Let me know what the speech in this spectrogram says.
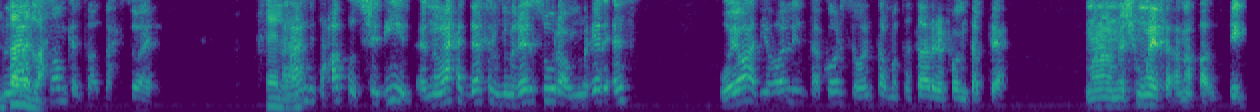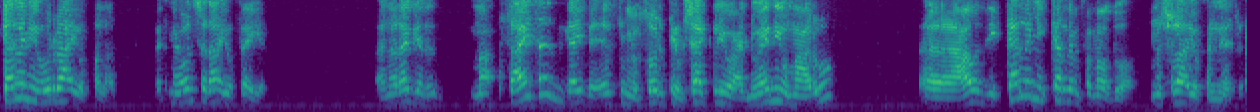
انتظر لحظة. ممكن توضح السؤال. خالد أنا عندي تحفظ شديد إن واحد داخل من غير صورة ومن غير اسم ويقعد يقول لي أنت كورس وأنت متطرف وأنت بتاع. ما مش موافق أنا خالص. يتكلم يقول رأيه وخلاص لكن ما يقولش رأيه فيا. أنا راجل سايتد جاي باسمي وصورتي وشكلي وعنواني ومعروف. عاوز يتكلم يتكلم في موضوع مش رأيه في الناس.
